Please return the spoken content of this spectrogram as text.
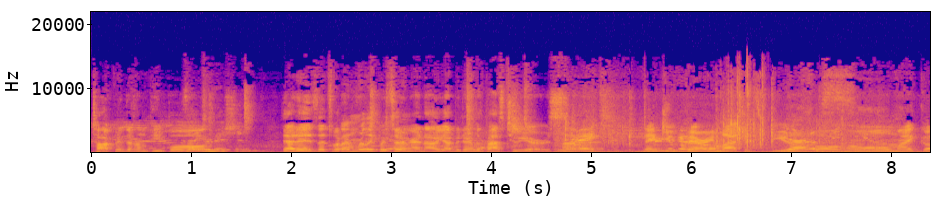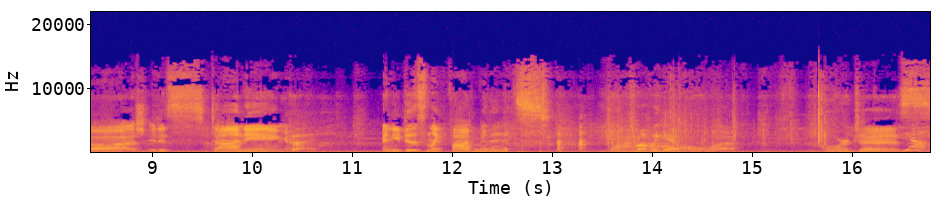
talking to different people. Is that your mission? That is. That's what I'm really pursuing Yeah. right now. Yeah, I've been doing it for the past two years. All right. Thank Here you you very much. It's beautiful. Yes. Oh my gosh, it is stunning. Good. And you did this in like five minutes? wow. It's what we do. Gorgeous. Yeah.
